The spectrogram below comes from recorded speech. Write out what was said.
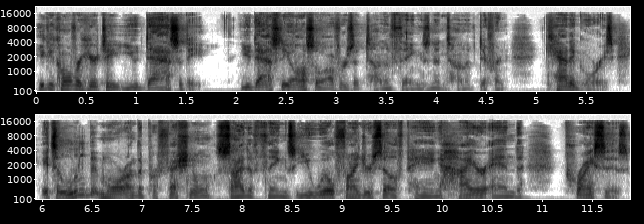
you can come over here to Udacity. Udacity also offers a ton of things in a ton of different categories. It's a little bit more on the professional side of things. You will find yourself paying higher end prices,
